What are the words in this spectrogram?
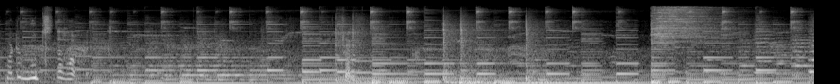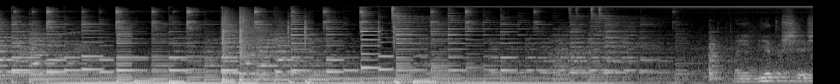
তোমাকে বুঝতে হবে। ভাই বিয়ে তো শেষ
